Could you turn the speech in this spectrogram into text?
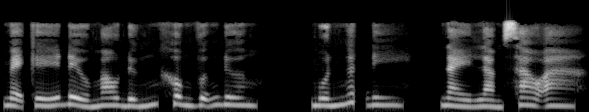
mẹ kế đều mau đứng không vững đương, muốn ngất đi, này làm sao a?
